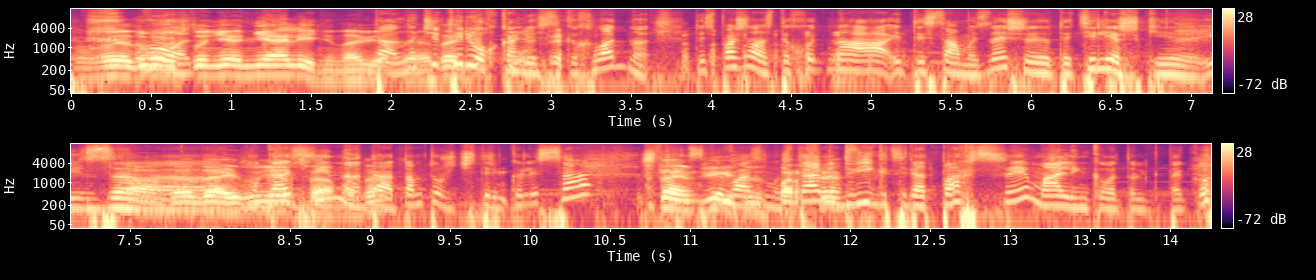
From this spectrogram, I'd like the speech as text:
Ну, я думаю, что не, не олени, наверное. Да, на четырех колесиках, ладно? То есть, пожалуйста, хоть на этой самой, знаешь, это тележки из, а, из магазина, да? да, там тоже четыре колеса. Ставим двигатель от Порше. Ставим двигатель от Порше, маленького только такого.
